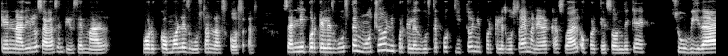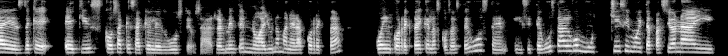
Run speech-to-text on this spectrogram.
que nadie los haga sentirse mal por cómo les gustan las cosas. O sea, ni porque les guste mucho, ni porque les guste poquito, ni porque les gusta de manera casual o porque son de que su vida es de que X cosa que sea que les guste. O sea, realmente no hay una manera correcta o incorrecta de que las cosas te gusten. Y si te gusta algo muchísimo y te apasiona y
